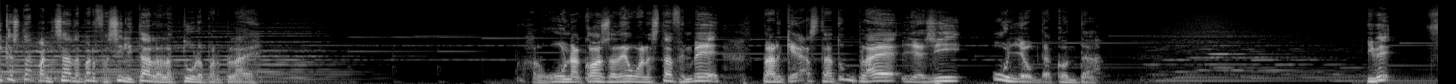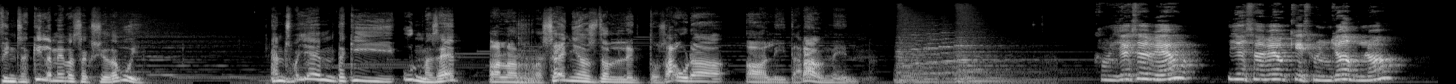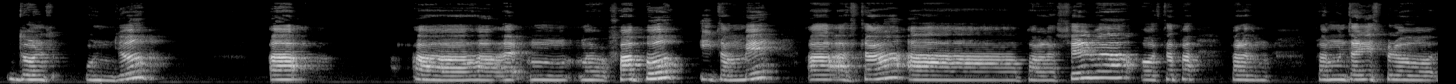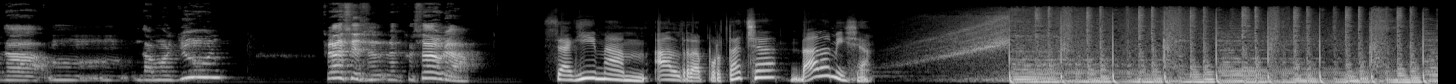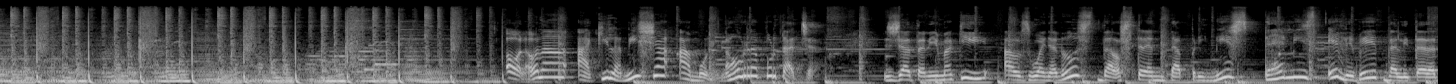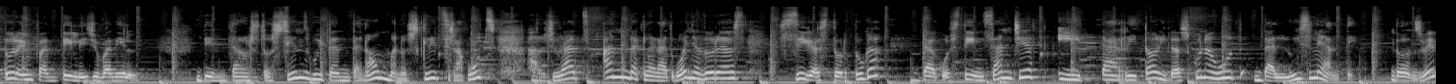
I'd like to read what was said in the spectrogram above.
i que està pensada per facilitar la lectura per plaer. Alguna cosa deuen estar fent bé perquè ha estat un plaer llegir un llop de conte. I bé, fins aquí la meva secció d'avui. Ens veiem d'aquí un meset a les ressenyes del Lectosaure a Literalment. Com ja sabeu, ja sabeu que és un llop, no? Doncs un llop uh, uh, fa por i també uh, està uh, per la selva o està per, per, per muntanyes però de, de molt lluny. Gràcies, Lectosaure. Seguim amb el reportatge de la Misha. Hola, hola, aquí la Misha amb un nou reportatge. Ja tenim aquí els guanyadors dels 30 primers Premis EDB de Literatura Infantil i Juvenil. D'entre els 289 manuscrits rebuts, els jurats han declarat guanyadores Sigues Tortuga, d'Agustín Sánchez i Territori desconegut de Luis Leante. Doncs bé,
